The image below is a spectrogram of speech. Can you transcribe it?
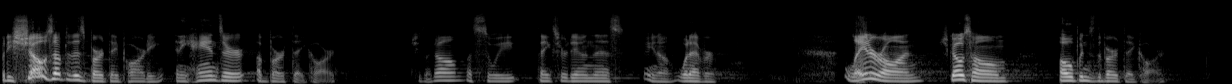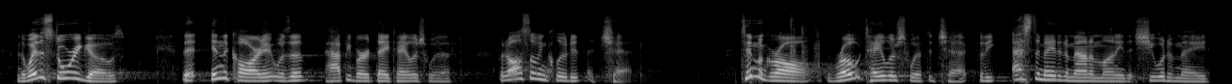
But he shows up to this birthday party and he hands her a birthday card. She's like, oh, that's sweet. Thanks for doing this. You know, whatever. Later on, she goes home, opens the birthday card. And the way the story goes, that in the card it was a happy birthday, Taylor Swift, but it also included a check. Tim McGraw wrote Taylor Swift a check for the estimated amount of money that she would have made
